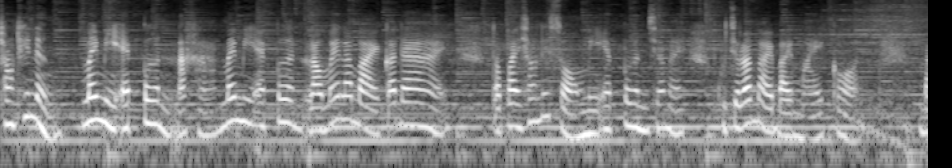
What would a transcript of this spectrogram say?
ช่องที่ 1 ไม่มีแอปเปิลนะคะ ไม่มีแอปเปิลเราไม่ระบายก็ได้ ต่อไปช่องที่ 2 มีแอปเปิลใช่ไหมครูจะระบายใบไม้ก่อน ใบ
